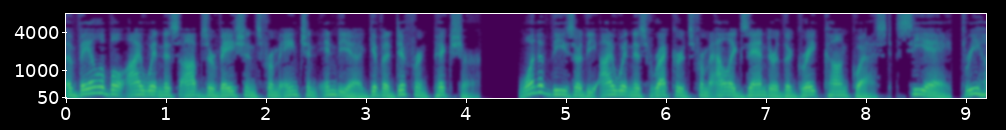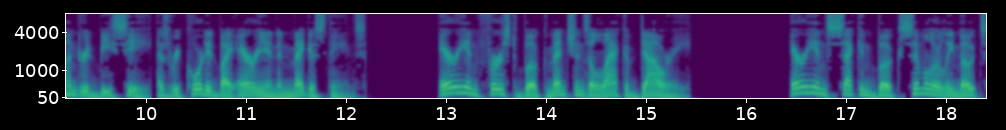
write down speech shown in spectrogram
Available eyewitness observations from ancient India give a different picture. One of these are the eyewitness records from Alexander the Great Conquest ca. 300 BC as recorded by Arrian and Megasthenes. Arrian first book mentions a lack of dowry. Arrian's second book similarly notes,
